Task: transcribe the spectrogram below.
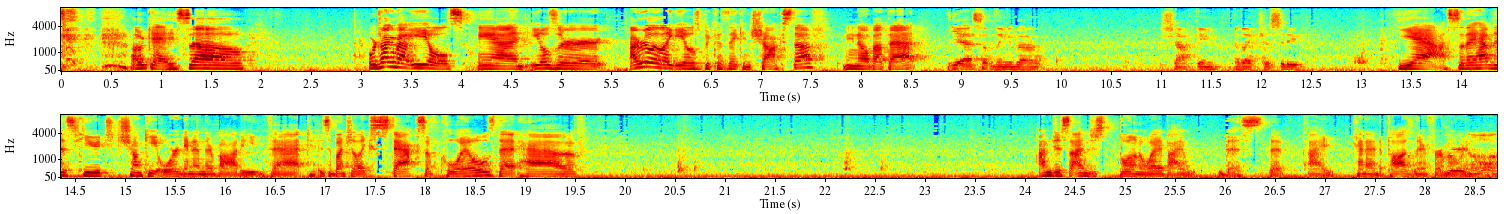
Okay, so we're talking about eels, and eels are. I really like eels because they can shock stuff. You know about that? Yeah, something about shocking electricity. Yeah, so they have this huge chunky organ in their body that is a bunch of like stacks of coils that have. I'm just I'm just blown away by this that I kind of had to pause there for a You're moment. in awe.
